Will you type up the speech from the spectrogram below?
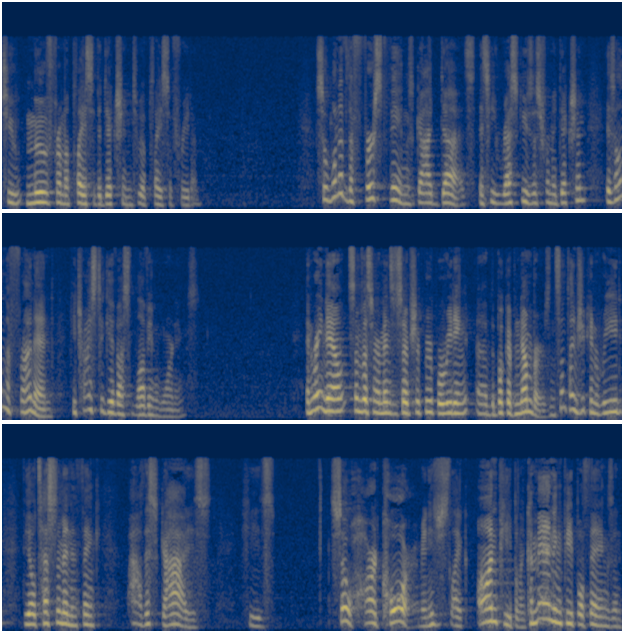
to move from a place of addiction to a place of freedom. So, one of the first things God does as He rescues us from addiction is on the front end, He tries to give us loving warnings. And right now, some of us in our men's discipleship group, we're reading uh, the book of Numbers. And sometimes you can read the Old Testament and think, wow, this guy, he's, he's so hardcore. I mean, he's just like on people and commanding people things. And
